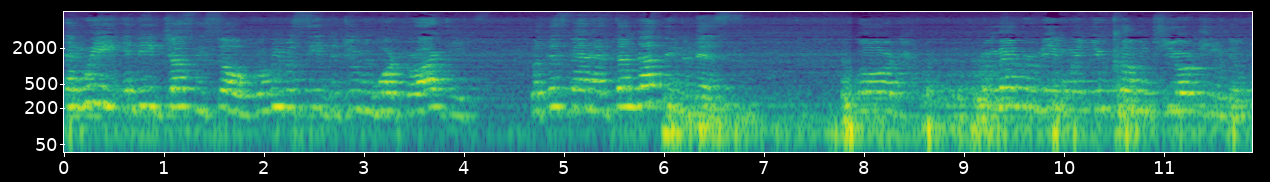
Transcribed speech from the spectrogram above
And we, indeed justly so, for we receive the due reward for our deeds. But this man has done nothing amiss. Lord, remember me when you come into your kingdom.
